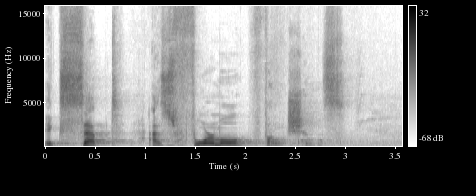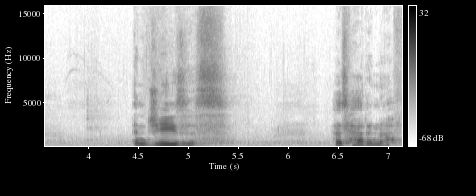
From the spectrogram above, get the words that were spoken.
except as formal functions. And Jesus has had enough.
